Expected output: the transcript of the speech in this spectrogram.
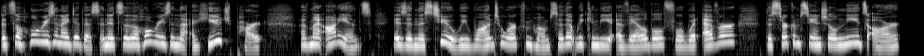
It's the whole reason I did this. And it's the whole reason that a huge part of my audience is in this too. We want to work from home so that we can be available for whatever the circumstantial needs are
